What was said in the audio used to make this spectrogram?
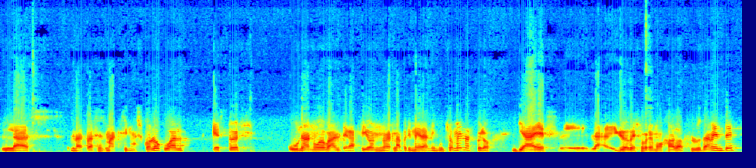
las, las bases máximas. Con lo cual, esto es una nueva alteración, no es la primera ni mucho menos, pero ya es, eh, la, llueve sobre mojado absolutamente,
